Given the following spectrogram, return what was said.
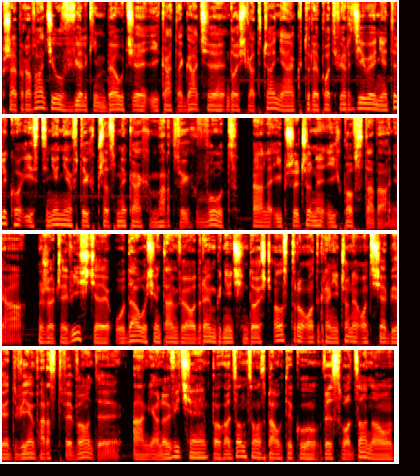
przeprowadził w Wielkim Bełcie i Kategacie doświadczenia, które potwierdziły nie tylko istnienie w tych przesmykach martwych wód, ale i przyczyny ich powstawania. Rzeczywiście udało się tam wyodrębnić dość ostro odgraniczone od siebie dwie warstwy wody, a mianowicie pochodzącą z Bałtyku wysłodzoną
